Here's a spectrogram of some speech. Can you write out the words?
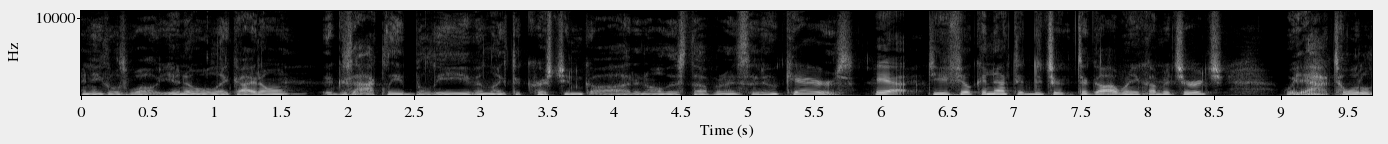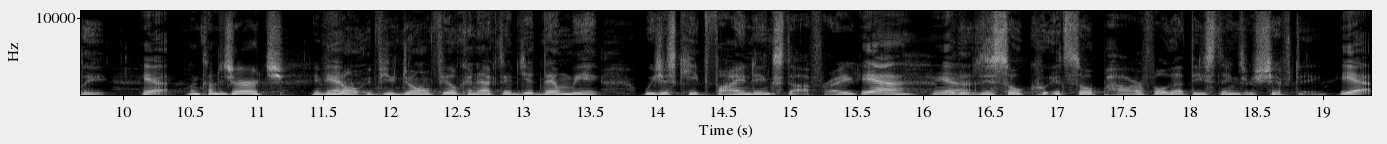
And he goes, "Well, you know, like I don't exactly believe in like the Christian God and all this stuff." And I said, "Who cares? Yeah. Do you feel connected to, to God when you come to church?" Well, yeah, totally. Yeah. When you come to church, if you Yeah. don't, if you don't feel connected, you, then we we just keep finding stuff, right? Yeah. Yeah. But it's just so it's so powerful that these things are shifting. yeah.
